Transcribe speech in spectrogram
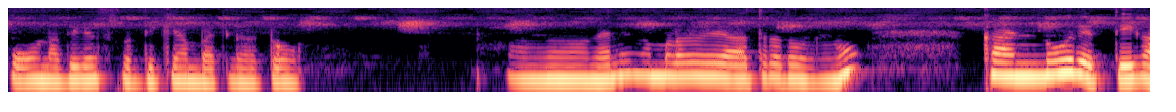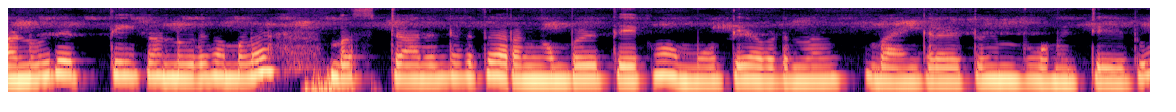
ഫോൺ അധികം ശ്രദ്ധിക്കാൻ പറ്റില്ല കേട്ടോ അങ്ങനെ നമ്മൾ യാത്ര തുടർന്നു. കണ്ണൂരെത്തി. കണ്ണൂരെത്തി കണ്ണൂർ നമ്മൾ ബസ് സ്റ്റാൻഡിന്റെ അടുത്ത് ഇറങ്ങുമ്പോഴത്തേക്കും മമ്മൂട്ടി അവിടെ നിന്ന് ഭയങ്കരമായിട്ട് വോമിറ്റ് ചെയ്തു.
